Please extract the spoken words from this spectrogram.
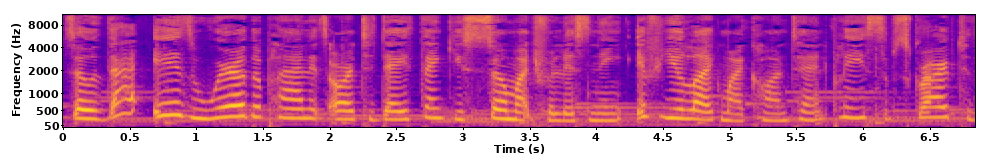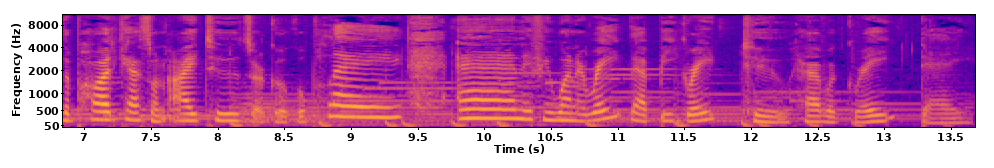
So that is where the planets are today. Thank you so much for listening. If you like my content, please subscribe to the podcast on iTunes or Google Play. And if you want to rate, that'd be great too. Have a great day.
